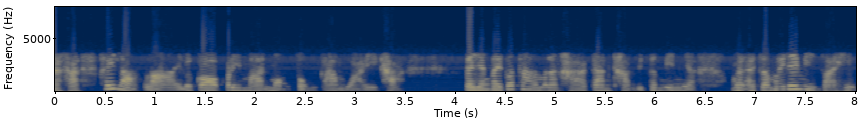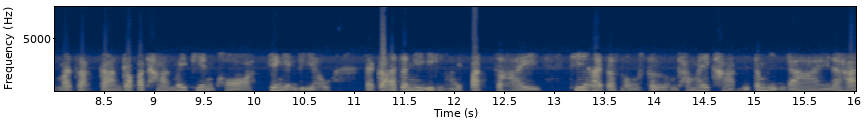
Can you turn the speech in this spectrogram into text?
นะคะ ให้หลากหลายแล้วก็ปริมาณเหมาะสมตามวัยค่ะแต่อย่างไรก็ตามนะคะ การขาดวิตามินเนี่ย มันอาจจะไม่ได้มีสาเหตุมาจากการรับประทานไม่เพียงพอเพียงอย่างเดียว แต่ก็อาจจะมีอีกหลายปัจจัยที่อาจจะส่งเสริมทำให้ขาดวิตามินได้นะคะ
